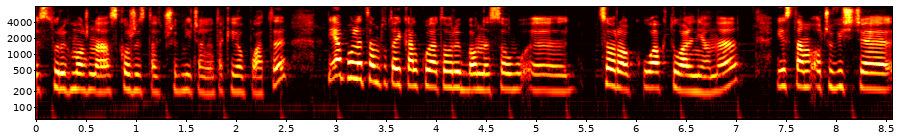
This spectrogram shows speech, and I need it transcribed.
y, z których można skorzystać przy wliczaniu takiej opłaty. Ja polecam tutaj kalkulatory, bo one są co roku uaktualniane. Jest tam oczywiście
